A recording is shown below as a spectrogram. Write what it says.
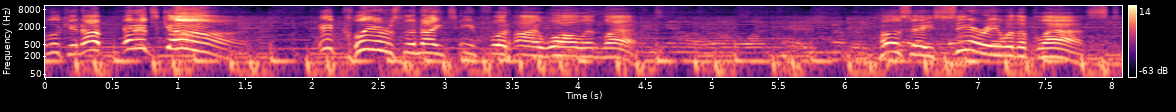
looking up, and it's gone! It clears the 19 foot high wall and left. Jose Siri with a blast.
